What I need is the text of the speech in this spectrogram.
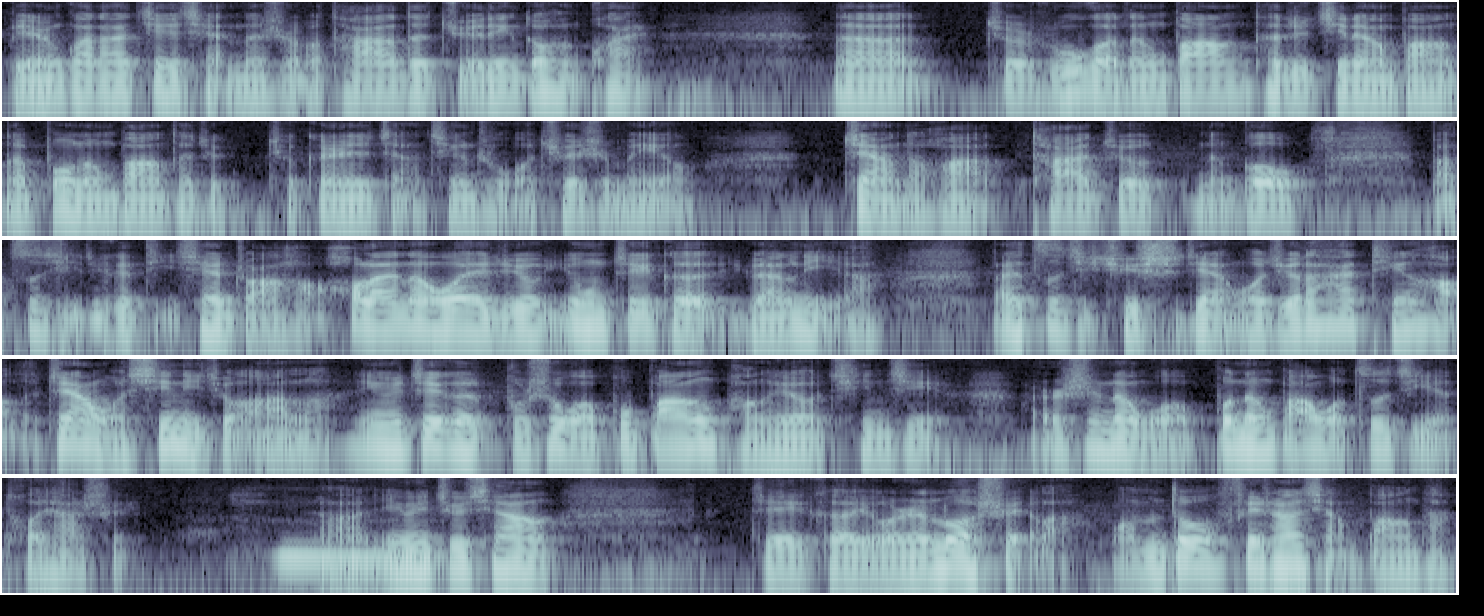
别人管他借钱的时候，他的决定都很快，那就是如果能帮，他就尽量帮；那不能帮，他就就跟人家讲清楚，我确实没有。这样的话，他就能够把自己这个底线抓好。后来呢，我也就用这个原理啊，来自己去实践，我觉得还挺好的。这样我心里就安了，因为这个不是我不帮朋友亲戚，而是呢，我不能把我自己也拖下水啊。因为就像这个有人落水了，我们都非常想帮他，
